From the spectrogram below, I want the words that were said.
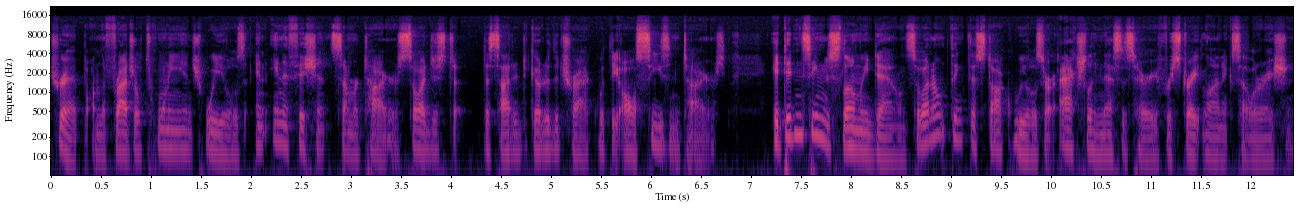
trip on the fragile 20 inch wheels and inefficient summer tires, so I just decided to go to the track with the all season tires. It didn't seem to slow me down, so I don't think the stock wheels are actually necessary for straight line acceleration.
